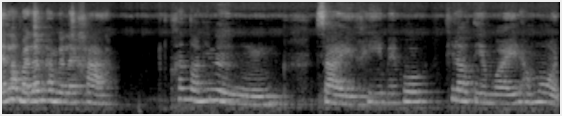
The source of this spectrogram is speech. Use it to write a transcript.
งั้นเรามาเริ่มทำกันเลยค่ะ ขั้นตอนที่หนึ่งใส่ครีมไอ้พวกที่เราเตรียมไว้ทั้งหมด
